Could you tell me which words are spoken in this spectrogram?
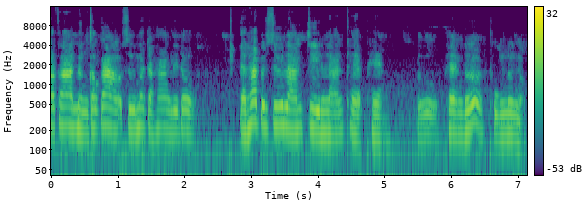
ราคาหนึ่งเก้าเก้าซื้อมาจากห้างลิโดแต่ถ้าไปซื้อร้านจีนร้านแขกแพงเออแพงเด้อถุงหนึ่งอะ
